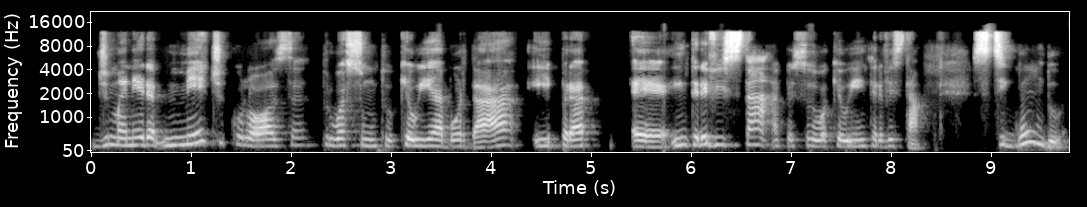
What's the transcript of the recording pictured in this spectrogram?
de maneira meticulosa para o assunto que eu ia abordar e para é, entrevistar a pessoa que eu ia entrevistar. Segundo,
